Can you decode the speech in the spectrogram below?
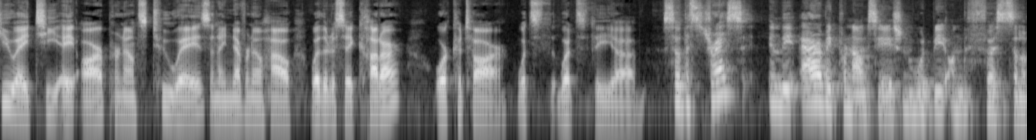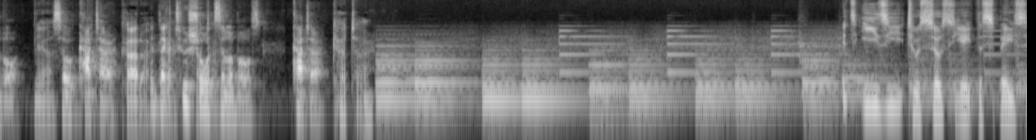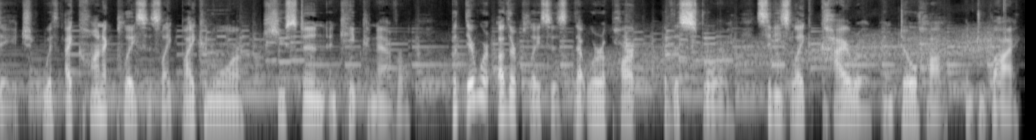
Q A T A R, pronounced two ways, and I never know how whether to say Qatar or Qatar. What's the, what's the uh... so the stress in the Arabic pronunciation would be on the first syllable. Yeah. So Qatar. Qatar. Like yeah, two short Qatar. syllables. Qatar. Qatar. It's easy to associate the space age with iconic places like Baikonur, Houston, and Cape Canaveral. But there were other places that were a part of this story, cities like Cairo and Doha and Dubai.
